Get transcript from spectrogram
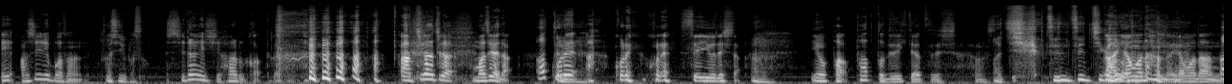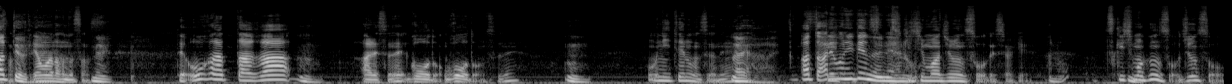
えアシリパさん。アシリバさん白石遥かって書いてある。あ違う違う。間違えた。あこれ、これこれ声優でした。はい今パパッと出てきたやつでした。話あ違う。全然違う。あ山田杏奈山田杏奈さん。あったよね。山田杏奈さんです、ね。で尾形がうん。あれですねゴードンゴードンですね。うん。これ似てるんですよね、はいはいはい。あとあれも似てんのよね月島純曹でしたっけ。あの。月島軍曹純曹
